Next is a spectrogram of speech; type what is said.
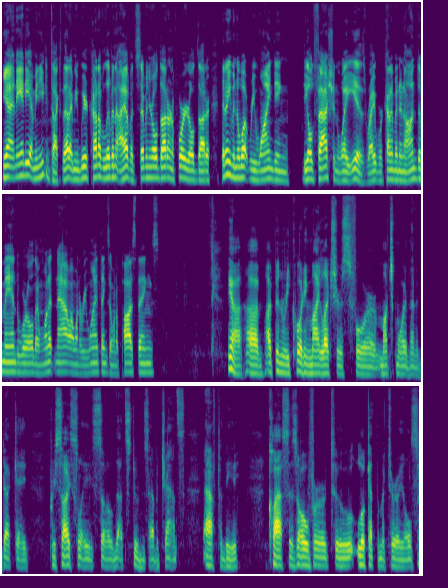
Yeah, and Andy, I mean, you can talk to that. I mean, we're kind of living. I have a seven-year-old daughter and a four-year-old daughter. They don't even know what rewinding the old-fashioned way is, right? We're kind of in an on-demand world. I want it now. I want to rewind things. I want to pause things. Yeah, uh, I've been recording my lectures for much more than a decade, precisely so that students have a chance after the class is over to look at the materials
